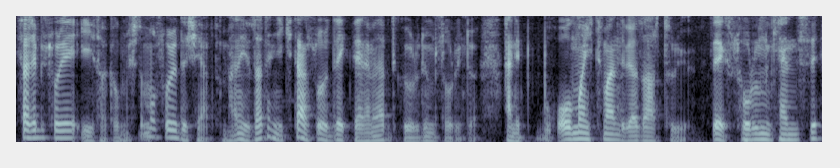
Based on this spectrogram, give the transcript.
Sadece bir soruya iyi takılmıştım. O soruyu da şey yaptım. Hani zaten iki tane soru direkt denemelerde gördüğüm soruydu. Hani bu olma ihtimali de biraz artırıyor. Direkt sorunun kendisi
